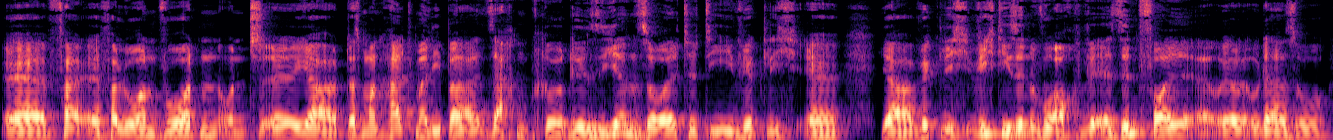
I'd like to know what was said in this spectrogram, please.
äh, ver äh, verloren wurden und äh, ja, dass man halt mal lieber Sachen priorisieren sollte, die wirklich äh, ja wirklich wichtig sind und wo auch äh, sinnvoll äh, oder, oder so,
